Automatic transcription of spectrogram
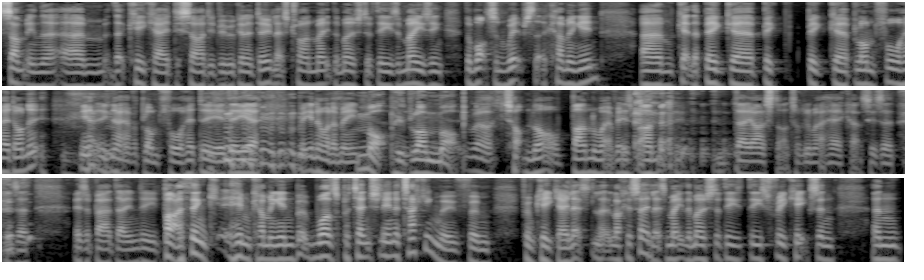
something that um, that Quique had decided we were going to do. Let's try and make the most of these amazing the Watson whips that are coming in. Um, get the big uh, big big uh, blonde forehead on it. You, know, you don't have a blonde forehead, do you? The, uh, but you know what I mean. Mop, his blonde mop. Well, top knot or bun, whatever it is. But I'm, the day I start talking about haircuts is a is a is a bad day indeed. But I think him coming in, but was potentially an attacking move from from Quique. Let's like I say, let's make the most of these these free kicks and and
